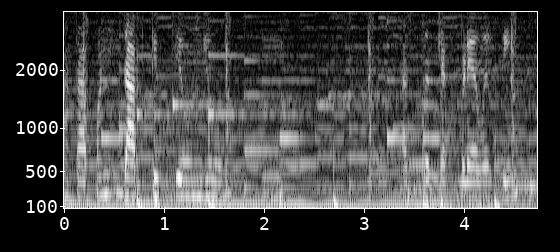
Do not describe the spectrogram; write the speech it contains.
आता आपण दाबटीप देऊन घेऊ. अस्तर चकपड्यावरती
